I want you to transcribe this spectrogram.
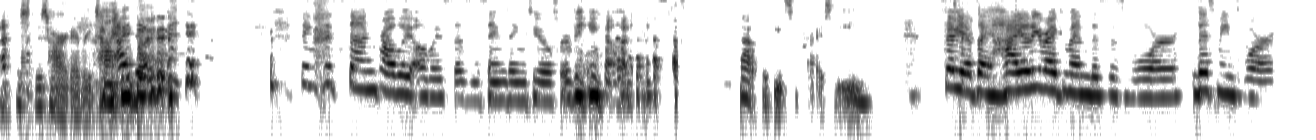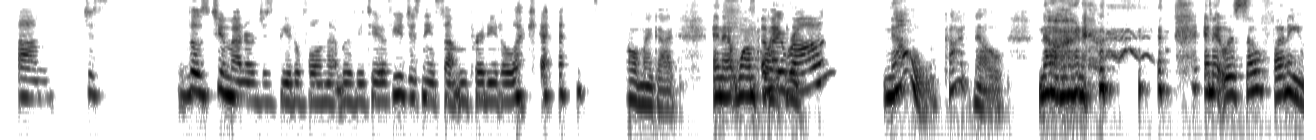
just his heart every time. I but think, I think his son probably always does the same thing too, For being honest. that wouldn't surprise me. So yes, I highly recommend This Is War. This means war. Um, just those two men are just beautiful in that movie too. If you just need something pretty to look at. Oh my God. And at one point, Am I like, wrong? No god no. No and it was so funny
